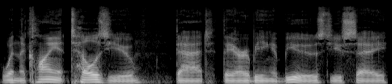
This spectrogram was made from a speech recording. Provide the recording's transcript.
when the client tells you that they are being abused, you say,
